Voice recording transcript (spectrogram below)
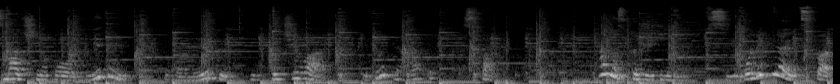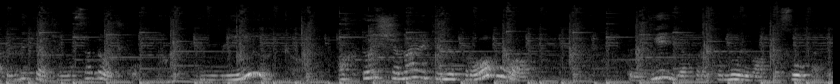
смачно пообідають, вони йдуть відпочивати, ідуть лягати спати. А ну скажіть мені, всі полюбляють спати в дитячому садочку? Ні. А хтось ще навіть і не пробував? Тоді я пропоную вам послухати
